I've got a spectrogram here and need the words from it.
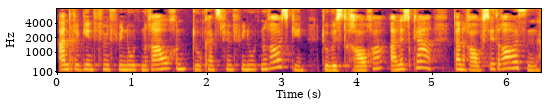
Andere gehen fünf Minuten rauchen, du kannst fünf Minuten rausgehen. Du bist Raucher, alles klar, dann rauch sie draußen.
